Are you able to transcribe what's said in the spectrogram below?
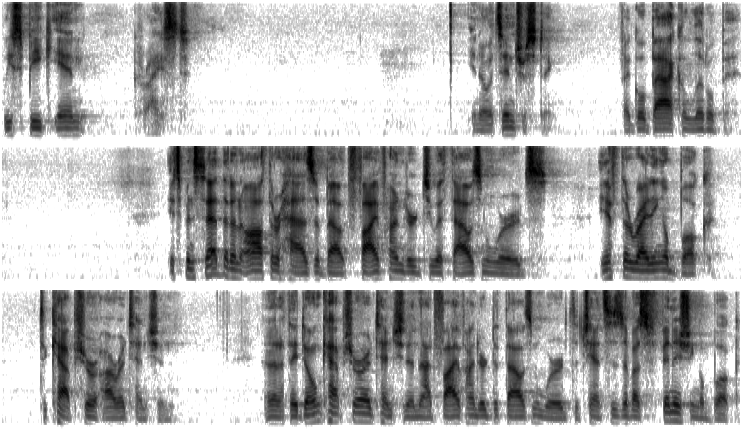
We speak in Christ. You know, it's interesting. If I go back a little bit, it's been said that an author has about 500 to 1,000 words if they're writing a book to capture our attention. And that if they don't capture our attention in that 500 to 1,000 words, the chances of us finishing a book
